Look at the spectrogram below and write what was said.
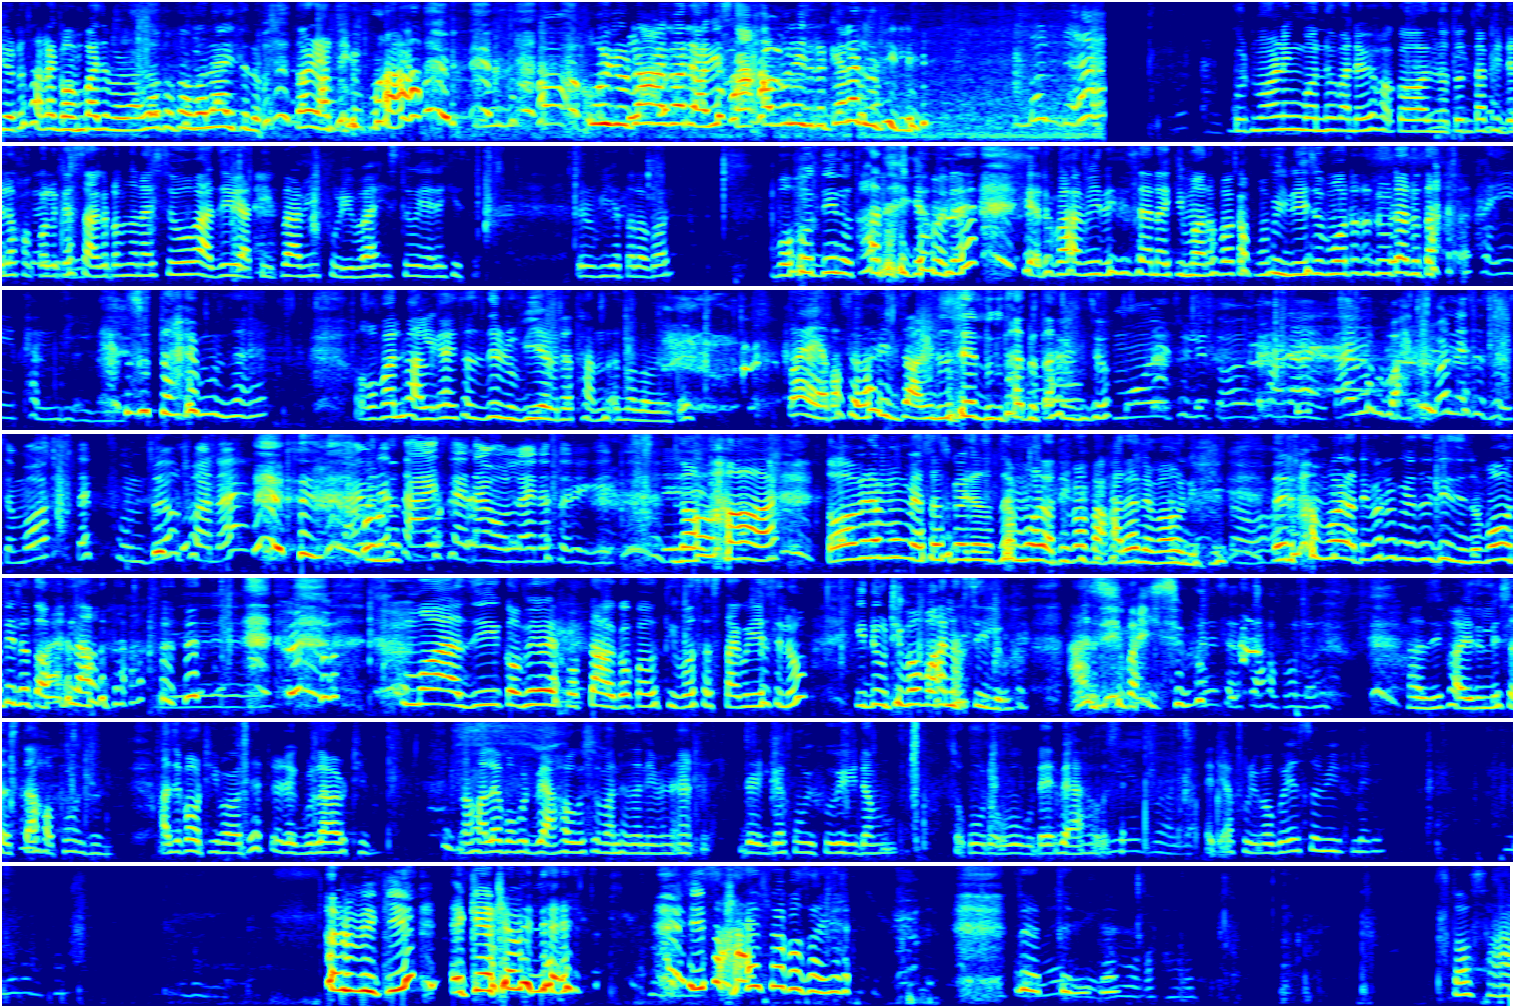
ভিডিঅ'টো চালে গম পাই যাব। ৰাজা তহঁতৰ ঘৰলৈ আহিছিলোঁ। তই ৰাতিপুৱা শুই নুঠাৰ আগত আমি চাহ খাম বুলি আহিছিলোঁ কেলৈ নুঠিলি? গুড মৰ্ণিং বন্ধু বান্ধৱীসকল নতুন এটা ভিডিঅ'লৈ সকলোকে স্বাগতম জনাইছোঁ। আজি ৰাতিপুৱা আমি ফুৰিব আহিছোঁ এয়া দেখিছোঁ ৰুবিহঁতৰ লগত। বহুত দিন উঠা নাইকিয়া মানে। সেইটো পৰা আমি দেখিছা নাই কিমানৰ পৰা কাপোৰ পিন্ধি আহিছোঁ। মইতো দুটা দুটা জোতাই মোজাই। অকণমান ভালকৈ আহিছা যদি ৰুবিয়ে মানে ঠাণ্ডা নলগাকৈ। তই এটা চেটা পিন্ধিছ আমি যদি দুটা দুটা পিন্ধিছোঁ মই উঠিলি তই উঠা নাই তাই মোক হোৱাটছএপত মেছেজ কৰিছে মই তাইক ফোনটোৱে উঠোৱা নাই। চাইছে তাই অনলাইন আছে নেকি? নহয় তই মানে মোক মেছেজ কৰি দিছ যে মই ৰাতিপুৱা বাহাৰে নেমাৰো নেকি? মই ৰাতিপুৱা তোক মেছেজ দি দিছোঁ মই উঠিলোঁ তই নাই মই আজি কমেও এসপ্তাহ আগৰ পৰা উঠিব চেষ্টা কৰি আছিলোঁ কিন্তু উঠিব পৰা নাছিলোঁ। আজি পাইছোঁ। আজি ফাইনেলি চেষ্টা সফল হ'ল। আজিৰ পৰা উঠিম আৰু দেই ৰেগুলাৰ উঠিম। নহ'লে বহুত বেয়া হৈ গৈছোঁ মানুহজনী মানে। দেৰিকৈ শুই শুই একদম চকু তকু গোটেই বেয়া হৈ গৈছে। এতিয়া ফুৰিব গৈ আছোঁ আমি ইফালে। আৰু বিকি একে একে পিন্ধি। আহিছে সি চাইছে সঁচাকৈ। ধেৎ তেৰিকা। তই চা।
